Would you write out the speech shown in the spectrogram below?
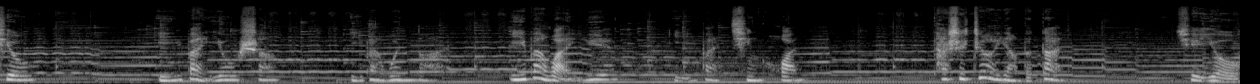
秋，一半忧伤，一半温暖，一半婉约，一半清欢。它是这样的淡，却又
